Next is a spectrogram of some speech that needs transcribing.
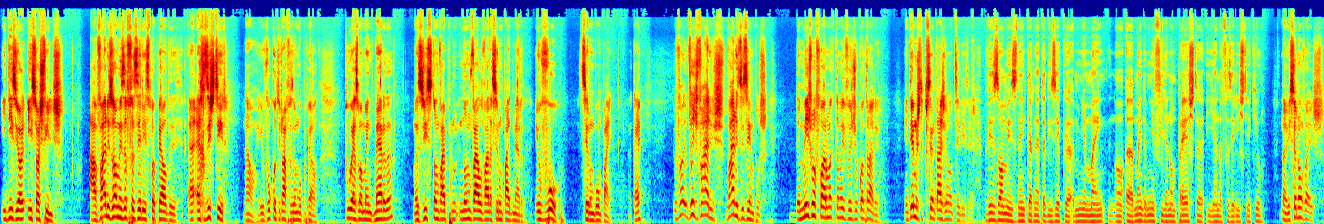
E dizem ao- isso aos filhos. Há vários homens a fazer esse papel de a, a resistir. Não, eu vou continuar a fazer o meu papel. Tu és uma mãe de merda, mas isso não, vai, não me vai levar a ser um pai de merda. Eu vou ser um bom pai. Ok? Eu ve- vejo vários, vários exemplos. Da mesma forma que também vejo o contrário. Em termos de porcentagem, eu não te sei dizer. Vês homens na internet a dizer que a minha mãe, não- a mãe da minha filha não presta e anda a fazer isto e aquilo. Não, isso eu não vejo.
